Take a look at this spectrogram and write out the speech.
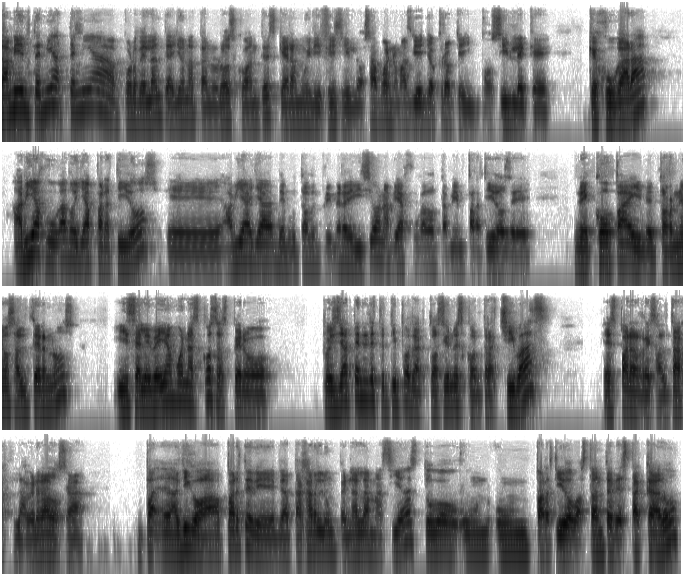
También tenía, tenía por delante a Jonathan Orozco antes, que era muy difícil. O sea, bueno, más bien yo creo que imposible que, que jugara. Había jugado ya partidos, eh, había ya debutado en primera división, había jugado también partidos de, de Copa y de torneos alternos, y se le veían buenas cosas, pero pues ya tener este tipo de actuaciones contra Chivas es para resaltar, la verdad. O sea, pa- digo, aparte de, atajarle un penal a Macías, tuvo un partido bastante destacado.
